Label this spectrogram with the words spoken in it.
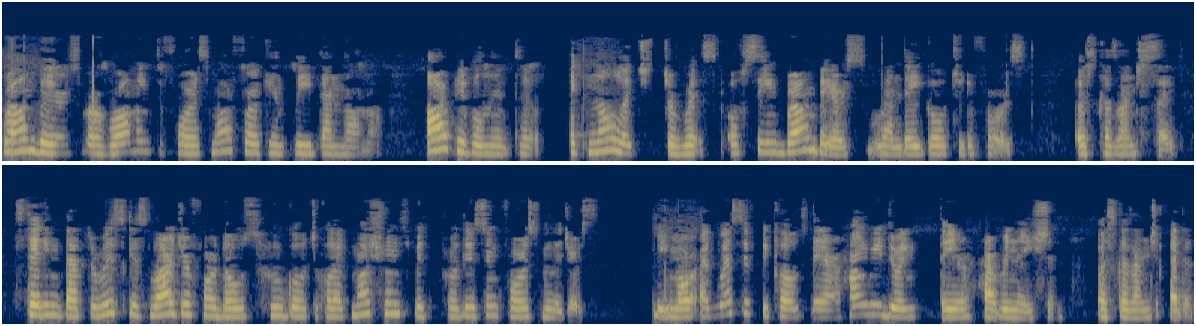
brown bears were roaming the forest more frequently than normal. Our people need to acknowledge the risk of seeing brown bears when they go to the forest, Özkazanç said, stating that the risk is larger for those who go to collect mushrooms with producing forest villagers. Be more aggressive because they are hungry during their hibernation, Özkazanç added.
